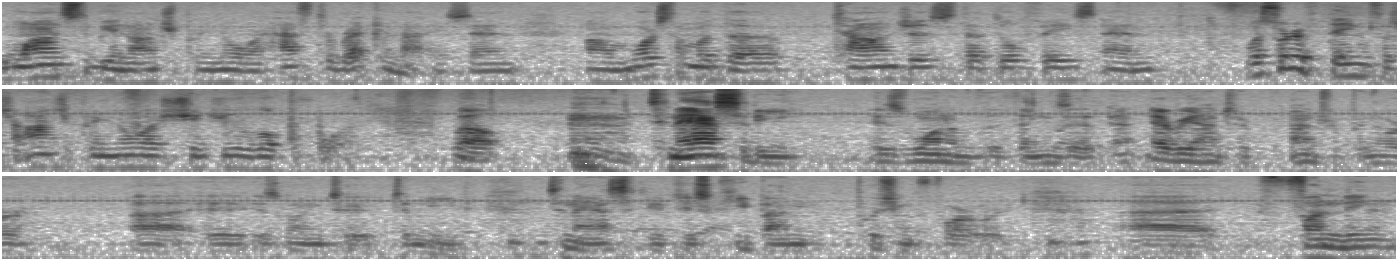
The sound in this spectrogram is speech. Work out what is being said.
wants to be an entrepreneur has to recognize, and um, what are some of the challenges that they'll face, and what sort of things as an entrepreneur should you look for? Well, tenacity is one of the things that every entre- entrepreneur uh, is going to, to need. Tenacity to just keep on pushing forward. Uh, funding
